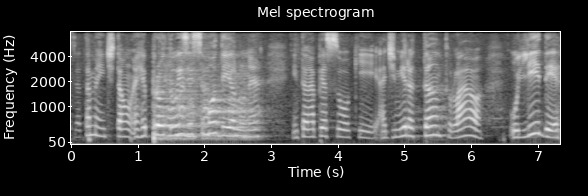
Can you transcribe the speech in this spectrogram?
Exatamente. Então, é, reproduz esse modelo, né? Então, é a pessoa que admira tanto lá, ó, o líder.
